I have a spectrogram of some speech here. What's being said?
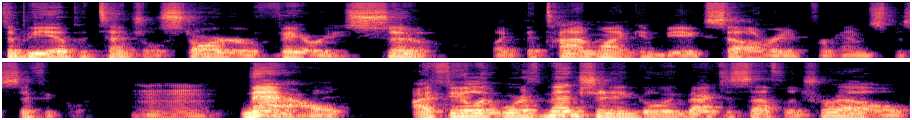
to be a potential starter very soon. Like the timeline can be accelerated for him specifically. Mm-hmm. Now, I feel it worth mentioning going back to Seth Littrell.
